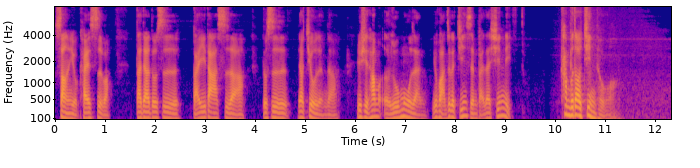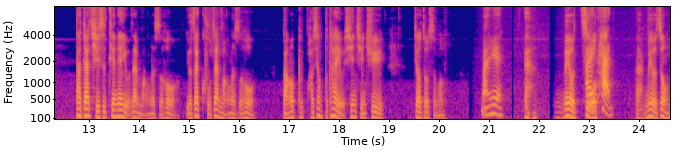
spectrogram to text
上人有开示吧，大家都是白衣大士啊，都是要救人的，也许他们耳濡目染，有把这个精神摆在心里。看不到尽头啊！大家其实天天有在忙的时候，有在苦在忙的时候，反而不好像不太有心情去叫做什么埋怨，哎，没有自我哀叹，哎，没有这种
